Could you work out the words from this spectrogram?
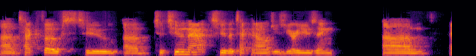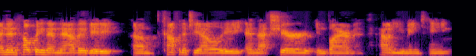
um, tech folks to um, to tune that to the technologies you're using, um, and then helping them navigate confidentiality and that shared environment. How do you maintain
